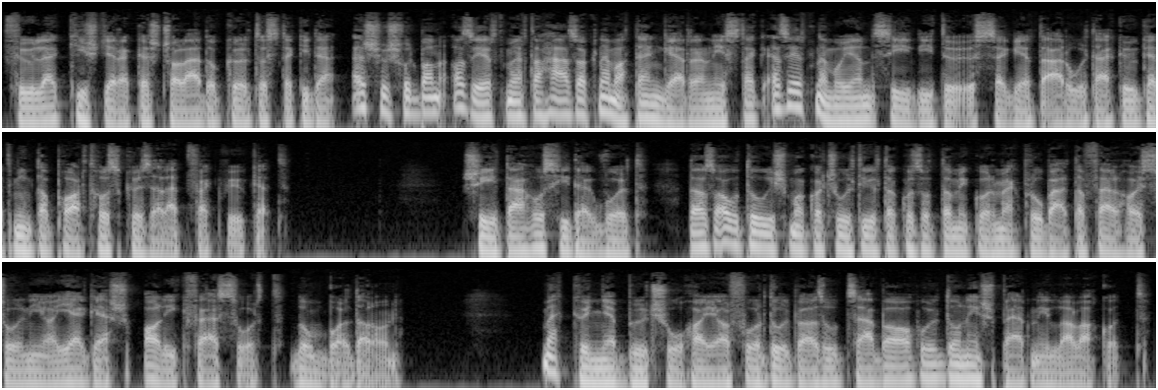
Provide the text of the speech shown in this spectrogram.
Főleg kisgyerekes családok költöztek ide, elsősorban azért, mert a házak nem a tengerre néztek, ezért nem olyan szédítő összegért árulták őket, mint a parthoz közelebb fekvőket. Sétához hideg volt, de az autó is makacsul tiltakozott, amikor megpróbálta felhajszolni a jeges, alig felszórt domboldalon. Megkönnyebbült sóhajjal fordult be az utcába, ahol Don és Pernilla lakott.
